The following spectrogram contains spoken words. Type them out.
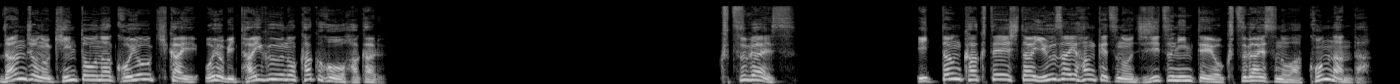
男女の均等な雇用機会及び待遇の確保を図る。覆す。一旦確定した有罪判決の事実認定を覆すのは困難だ。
